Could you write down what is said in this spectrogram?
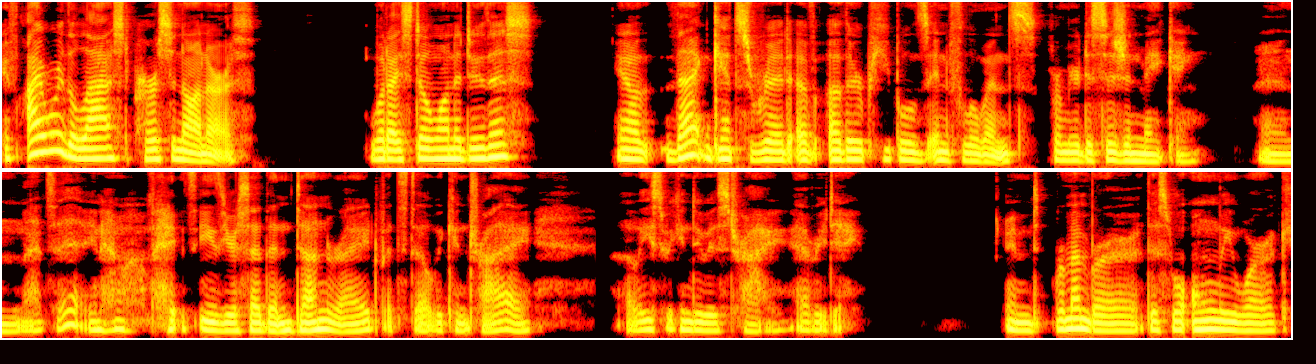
if I were the last person on earth, would I still want to do this? You know, that gets rid of other people's influence from your decision making. And that's it, you know. It's easier said than done, right? But still, we can try. At least we can do is try every day. And remember, this will only work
